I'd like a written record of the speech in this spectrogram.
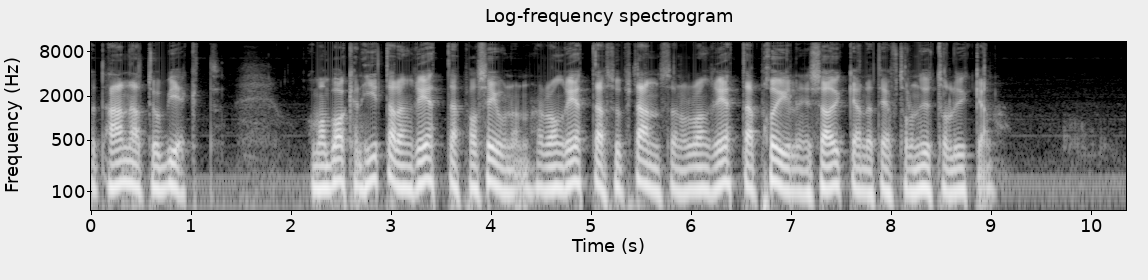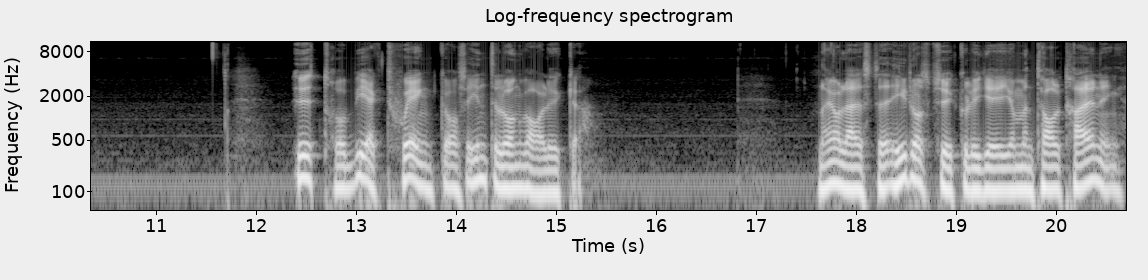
ett annat objekt. Om man bara kan hitta den rätta personen eller den rätta substansen eller den rätta prylen i sökandet efter den yttre lyckan. Yttre objekt skänker oss inte långvarig lycka. När jag läste idrottspsykologi och mental träning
